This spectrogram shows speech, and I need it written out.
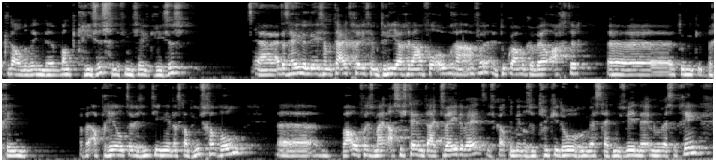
knalden we in de bankencrisis, de financiële crisis. Dat is een hele leerzame tijd geweest. Ik heb drie jaar gedaan vol overgave. En toen kwam ik er wel achter, toen ik begin april 2010 Nederlands kampioenschap won. Uh, waar overigens mijn assistent daar tweede werd. Dus ik had inmiddels een trucje door hoe een wedstrijd moest winnen en hoe een wedstrijd ging.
